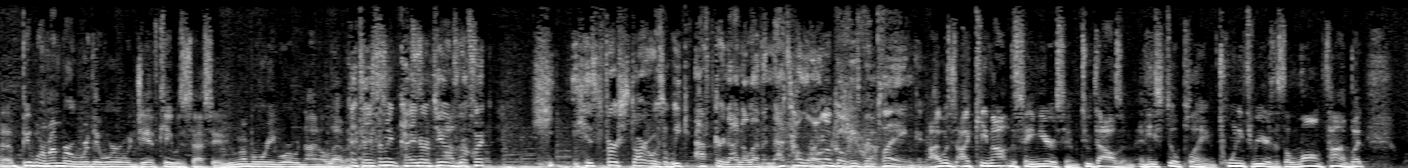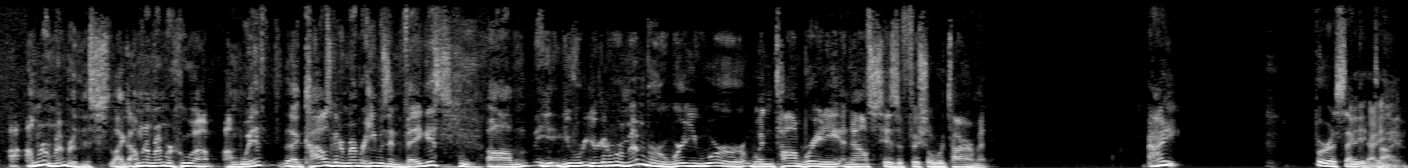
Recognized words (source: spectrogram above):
uh, people remember where they were when JFK was assassinated. You Remember where you were with 9/11. Can I tell you something? Can I interrupt you real quick? He, his first start was a week after 9/11. That's how long ago he's been playing. I was I came out the same year as him, 2000, and he's still playing. 23 years. That's a long time, but. I'm going to remember this. Like, I'm going to remember who I'm, I'm with. Uh, Kyle's going to remember he was in Vegas. Um, you, you're going to remember where you were when Tom Brady announced his official retirement. I for a second I, time.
